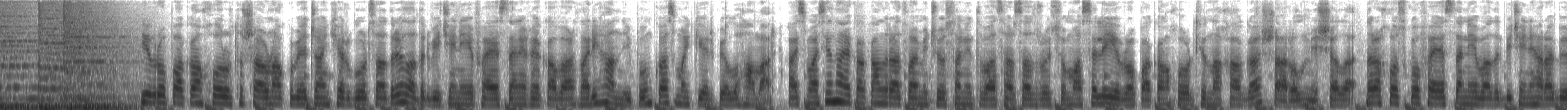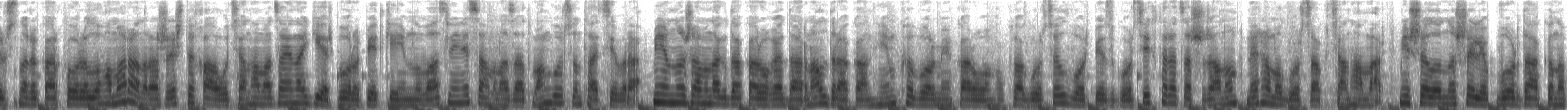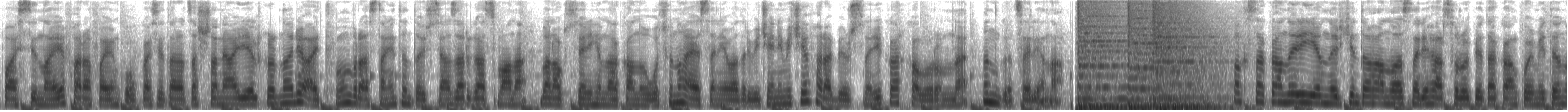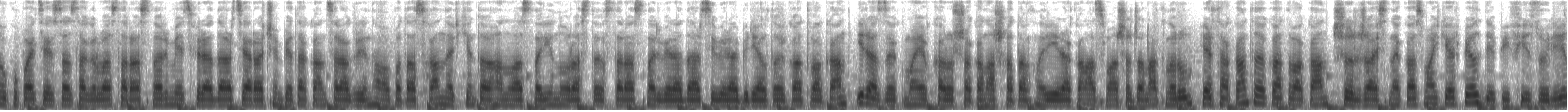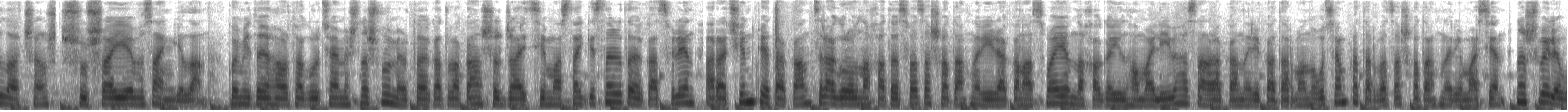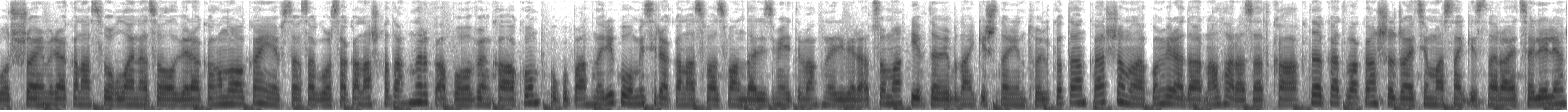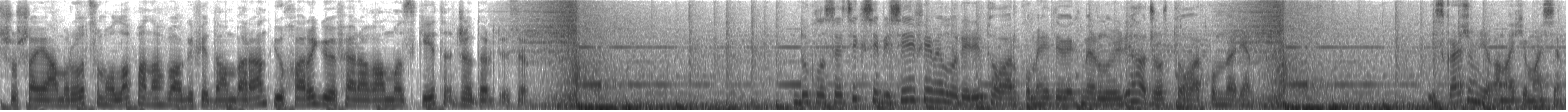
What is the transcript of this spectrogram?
Եվրոպական խորհուրդը շարունակում է ջանքեր գործադրել Ադրբեջանի եւ Հայաստանի ղեկավարների հանդիպում կազմակերպելու համար։ Այս մասին հայկական լրատվամիջոցների տված հարցազրույցում ասել է Եվրոպական խորհրդի նախագահ Շարլ Միշելը։ Նրա խոսքով Հայաստանի եւ Ադրբեջանի հարաբերությունները կարգավորելու համար անհրաժեշտ է խաղաղության համաձայնագիր, որը պետք է հիմնված լինի սահմանազատման գործընթացի վրա։ Միևնույն ժամանակ դա կարող է դառնալ դրական հիմք, որ մենք կարող ենք օգտագործել որպես գործիք տարածաշրջանում մեր համագործակցության համար։ Միշելը նշել է, որ դա կնպաստի նաև հարավային Կովկասի տարածաշրջանի այլ երկրների, այդ թվում Վրաստանի տնտեսության զարգացմանը։ Բանակցությունների հիմնական ուղղությունը Հայաստանի եւ Ադրբեջանի միջև հարաբերությունների կարգավորումն է, ընդգծել է նա։ Պախստականների եւ ներքին տղանվածների հարցերով պետական կոմիտեն օկուպացիայի սաստագրված տարածքներ մեծ վերադարձի առաջին պետական ծրագրին համապատասխան ներքին տղանվածների նորաստեղծ տարածքներ վերադարձի վերաբերյալ տեղեկատվական իրազեկման եւ քարոշչական աշխատանքների իրականացման շրջանակներում հերթական տեղեկատվական շրջայցն է կազմակերպել դեպի Ֆիզուլի, Լաչան, Շուշա եւ Զանգիլան։ Կոմիտեի հաղորդագրության մեջ նշվում է, որ տեղեկատվական շրջայցի մասնակիցները տեղեկացվել են առաջին պետական ծրագրով նախատեսված աշխատանքների իրականացման եւ նախագահ Իլհամ Ալիևի հասարակականների կատարման ուղղությամբ կատարված աշխատանքների մասին։ Նշվել է, որ Շուշայում իրականացվող լայնածավալ վերականգնողական եւ ստեղծագործական աշխատանքները կապահովեն քաղաքում օկուպանտների կողմից իրականացված վանդալիզմի հետևանքների վերացումը եւ տեղի բնակիչներին թույլ կտան կարճ ժամանակում վերադառնալ հարազատ քաղաք։ Տեղեկատվական շրջայցի մասնակիցները այցելել են Շուշայի ամրոց, Մոլա Փանահ Վագիֆի դամբարան, Յուխարը Գյուֆերաղա մզգիթ, Ջդրդյուզը։ Դուք լսեցիք CBC FM-ի լուրերի թողարկումը, հետևեք մեր լուրերի հաջորդ թողարկումներին։ Իսկ այժմ եղանակի մասին։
